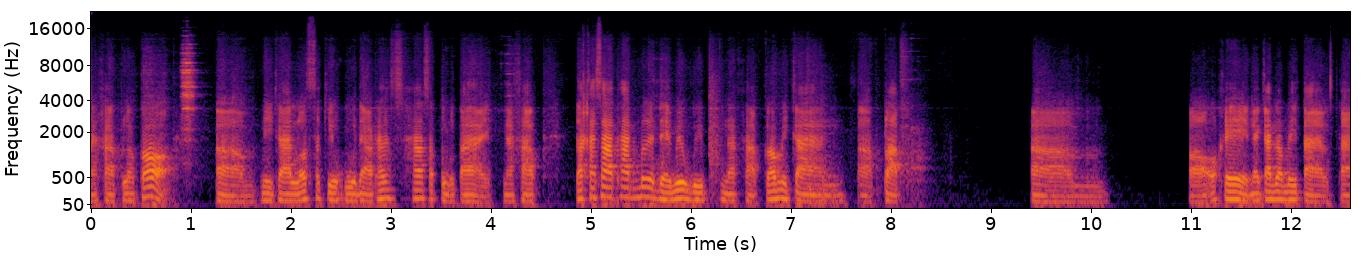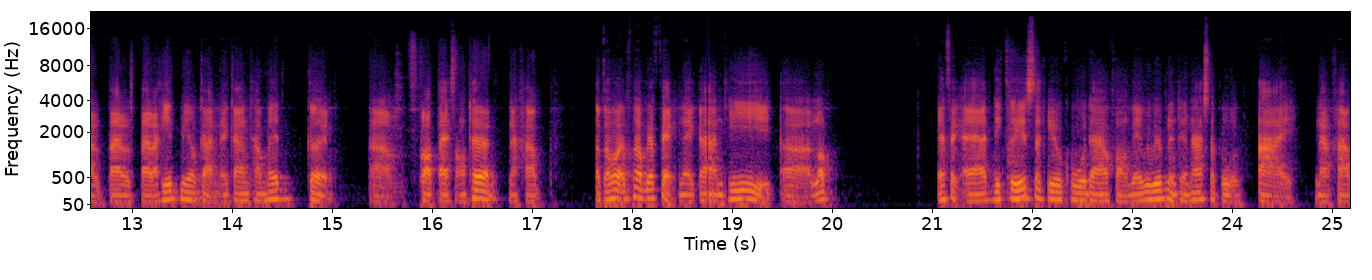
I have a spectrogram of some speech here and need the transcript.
นะครับ แล้วก็มีการลดสกิลคูลดาวถ้าถ้าศัตรูตายนะครับลักคาซาธาตุมืดเดวิลวิปนะครับ ก็มีการปรับ อ๋อโอเค ในการโจมตีแต่แต่แต่แต่ละฮิตมีโอกาสในการทำให้เกิดกรอบแตกสองเทิร์นนะครับ แล้วก็เพิ่มเอฟเฟกในการที่ลดเอฟเฟกต์แอด decrease skill cooldown ของ Devil Whip หนึ่งเทิร์นถ้าศัตรูตายนะครับ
